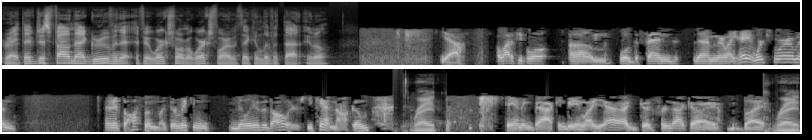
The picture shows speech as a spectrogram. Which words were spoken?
right, they've just found that groove, and if it works for them, it works for them. If they can live with that, you know. Yeah, a lot of people um, will defend them, and they're like, "Hey, it works for them," and and it's awesome. Like they're making millions of dollars. You can't knock them. Right standing back and being like, yeah, good for that guy. But right.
